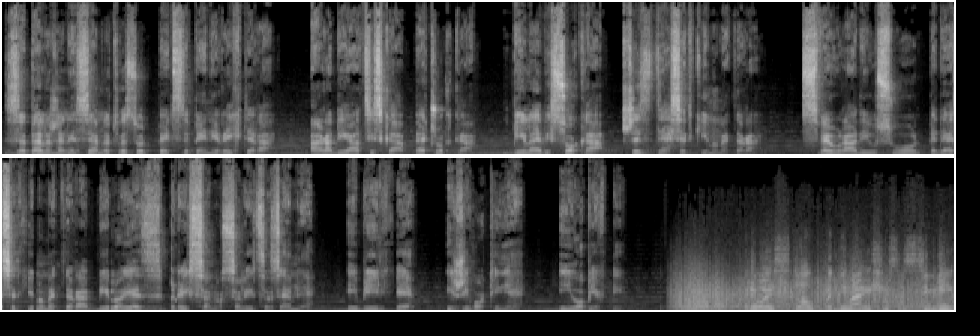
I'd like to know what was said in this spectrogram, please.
Zabeležen je zemljotres od 5 stepeni Richtera, a radijacijska pečurka bila je visoka 60 km. Sve u radijusu od 50 km bilo je zbrisano sa lica zemlje, i biljke, i životinje, i objekti. Кривой столб, поднимающийся с земли,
